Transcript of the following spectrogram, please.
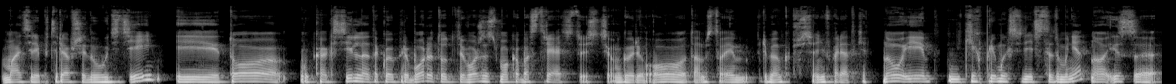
матери, потерявшей двух детей, и то, как сильно такой прибор эту тревожность мог обострять. То есть он говорил, о, там с твоим ребенком все не в порядке. Ну и никаких прямых свидетельств этому нет, но из э,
